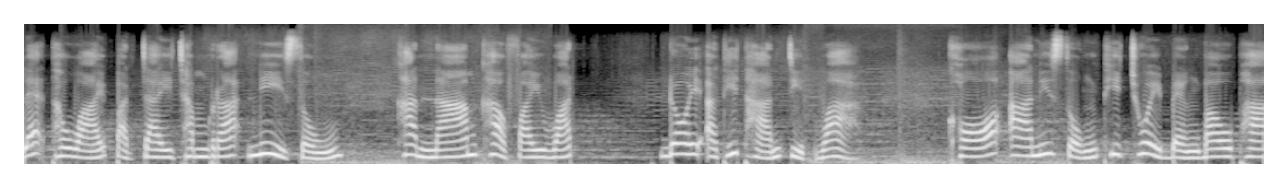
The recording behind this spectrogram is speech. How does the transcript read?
และถวายปัจจัยชำระหนี้สงฆ์ค่าน้ำค่าไฟวัด โดยอธิษฐานจิตว่า ขออานิสงส์ที่ช่วยแบ่งเบาภา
